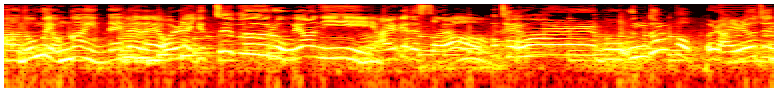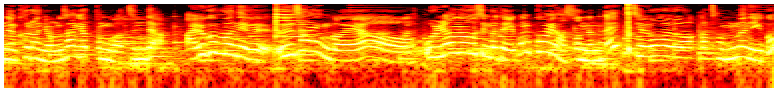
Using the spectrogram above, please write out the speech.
아, 너무 영광인데. 네네 원래 유튜브로 우연히 알게 됐어요. 재활 뭐 운동법을 알려주는 그런 영상이었던 것 같은데 아- 알고 보니 의사인 거예요. 올려놓으신 걸 되게 꼼꼼히 봤었는데 재활의학과 전문이고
